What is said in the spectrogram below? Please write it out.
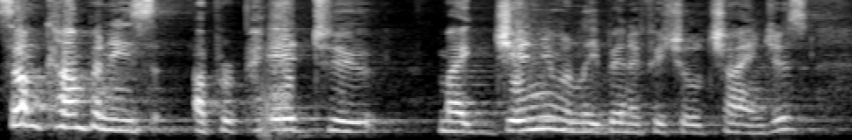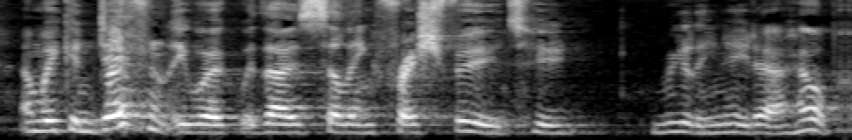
Some companies are prepared to make genuinely beneficial changes, and we can definitely work with those selling fresh foods who really need our help.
